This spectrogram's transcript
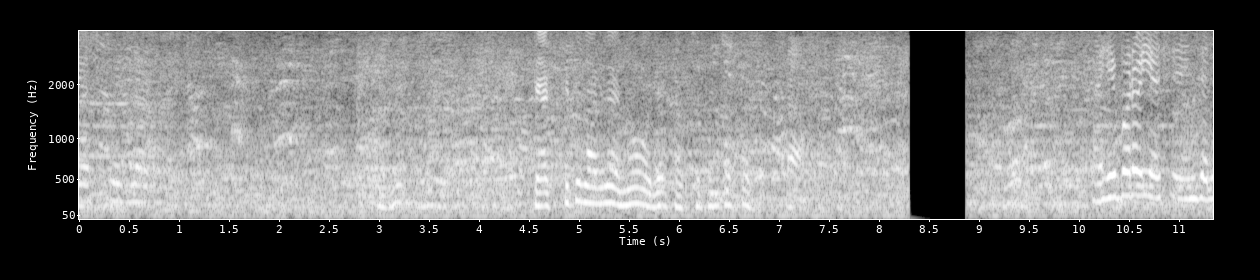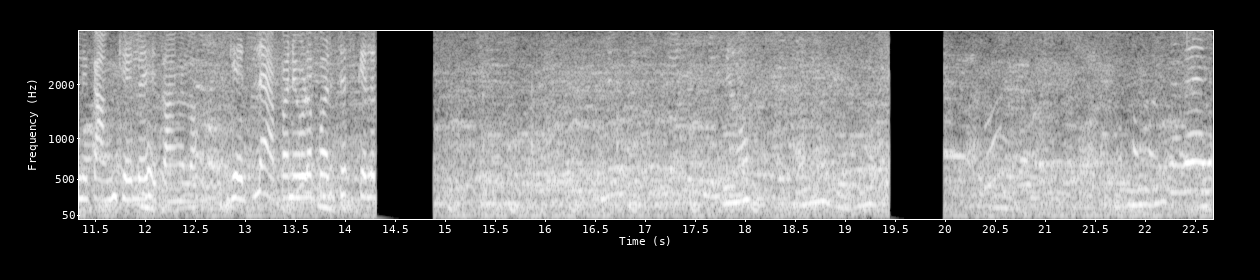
यश टॅक्स किती लागला? नऊ हजार सातशे पंच्याहत्तर. हे बरं यश एंजलने काम केलं हे चांगलं घेतलंय आपण एवढं परचेस केलं सगळं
